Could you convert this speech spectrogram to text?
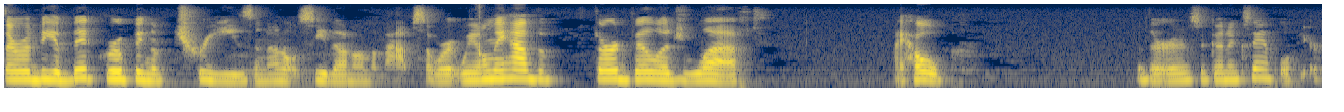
there would be a big grouping of trees, and I don't see that on the map. So we we only have the third village left. I hope. There is a good example here.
